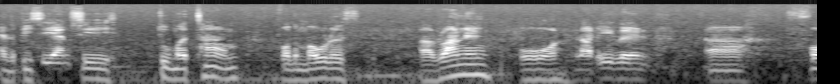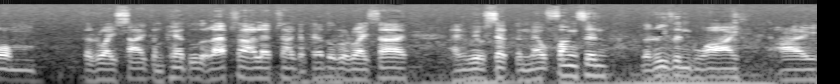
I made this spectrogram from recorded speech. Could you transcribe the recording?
and the PCMC too much time for the motors uh, running or not even uh, from the right side compared to the left side, left side compared to the right side, and we'll set the malfunction. The reason why I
